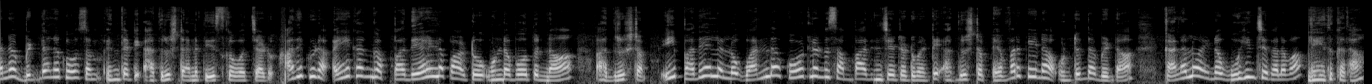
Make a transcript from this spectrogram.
తన బిడ్డల కోసం ఇంతటి అదృష్టాన్ని తీసుకువచ్చాడు. అది కూడా ఏకంగా పదేళ్ళ పాటు ఉండబోతున్న అదృష్టం. ఈ పదేళ్ళలో వంద కోట్లను సంపాదించేటటువంటి అదృష్టం ఎవరికైనా ఉంటుందా బిడ్డ? కలలో అయినా ఊహించగలవా? లేదు కదా.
